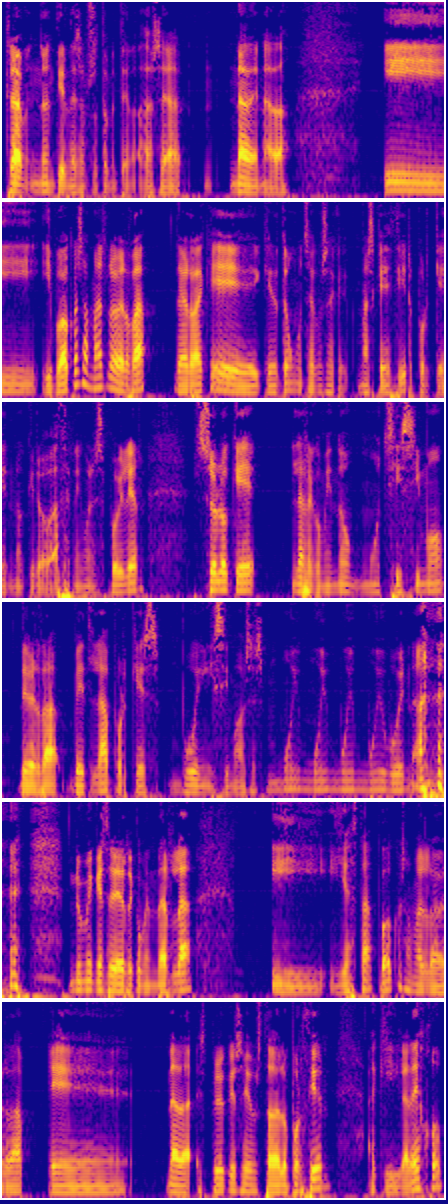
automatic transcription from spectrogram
claro, no entiendes absolutamente nada, o sea, nada de nada. Y, y poca cosa más, la verdad. La verdad que, que no tengo mucha cosa más que decir porque no quiero hacer ningún spoiler. Solo que la recomiendo muchísimo, de verdad, vedla porque es buenísima, o sea, es muy, muy, muy, muy buena. no me cansé de recomendarla y, ya está, poca cosa más, la verdad. Eh, nada, espero que os haya gustado la porción, aquí la dejo.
